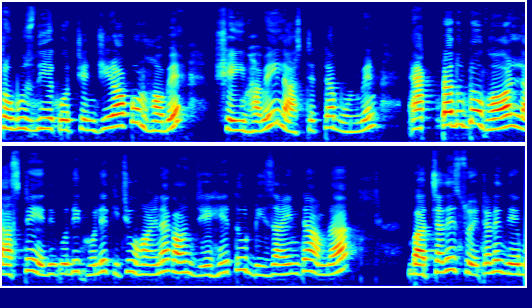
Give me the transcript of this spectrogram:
সবুজ দিয়ে করছেন, যেরকম হবে সেইভাবেই লাস্টেরটা বুনবেন। একটা দুটো ঘর লাস্টে এদিক ওদিক হলে কিছু হয় না, কারণ যেহেতু ডিজাইনটা আমরা বাচ্চাদের সোয়েটারে দেব,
